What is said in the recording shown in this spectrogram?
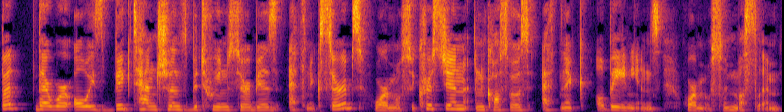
But there were always big tensions between Serbia's ethnic Serbs, who are mostly Christian, and Kosovo's ethnic Albanians, who are mostly Muslim.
